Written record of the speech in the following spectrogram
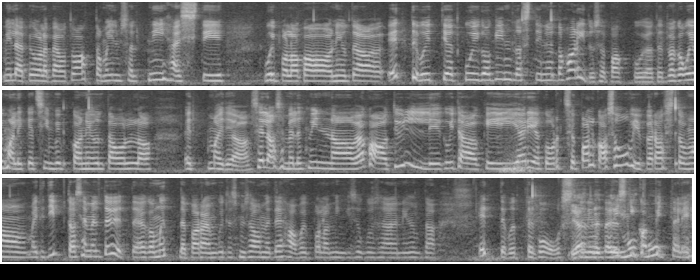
mille peale peavad vaatama ilmselt nii hästi võib-olla ka nii-öelda ettevõtjad kui ka kindlasti nii-öelda hariduse pakkujad, et väga võimalik, et siin võib ka nii-öelda olla, et ma ei tea, selle asemel, et minna väga tülli kuidagi järjekordse palgasoovi pärast oma, ma ei tea, tipptasemel töötajaga, mõtle parem, kuidas me saame teha võib-olla mingisuguse nii-öelda ettevõtte koos nii-öelda riskikapitali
